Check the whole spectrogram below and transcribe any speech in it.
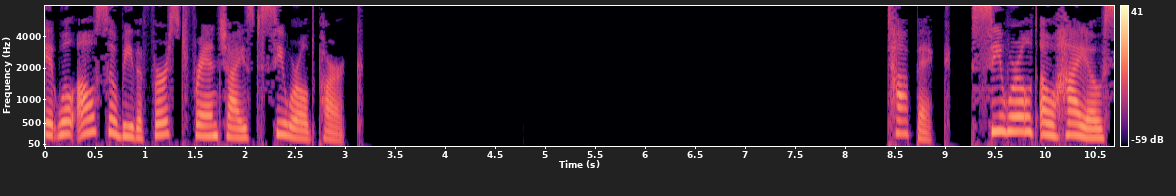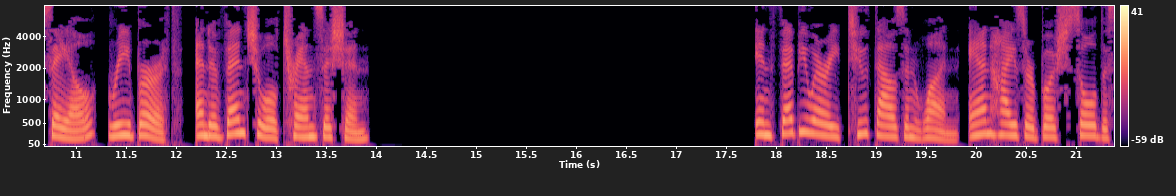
It will also be the first franchised SeaWorld park. Topic: SeaWorld Ohio sale, rebirth, and eventual transition In February 2001, Anheuser-Busch sold the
